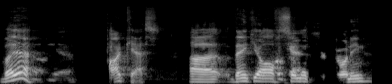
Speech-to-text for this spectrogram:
but yeah, Oh yeah, podcast. Uh, thank you all so much for joining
